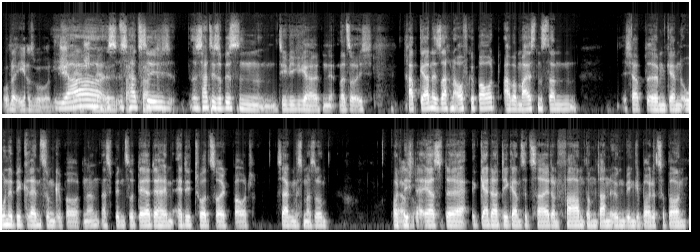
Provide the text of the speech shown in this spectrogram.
Oder eher so schnell, Ja, schnell, es, es zack, hat zack? sich, es hat sich so ein bisschen die Wiege gehalten. Also ich habe gerne Sachen aufgebaut, aber meistens dann, ich habe ähm, gern ohne Begrenzung gebaut. Ne? Also ich bin so der, der im Editor Zeug baut, sagen wir es mal so. Und Ja, nicht der erste gathert die ganze Zeit und farmt, um dann irgendwie ein Gebäude zu bauen.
